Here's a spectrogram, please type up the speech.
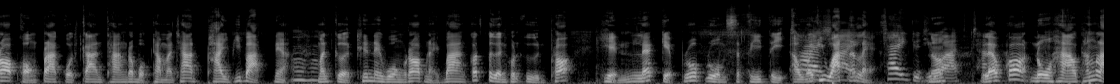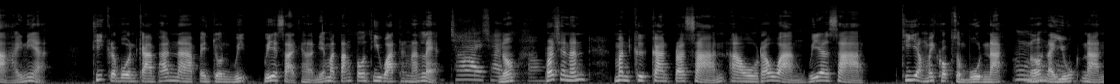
รอบของปรากฏการณ์ทางระบบธรรมชาติภัยพิบัติเนี่ยอือฮึมันเกิดขึ้นในวงรอบไหนบ้าง ก็เตือนคนอื่น เพราะเห็นและเก็บรวบรวมสถิติเอาไว้ที่วัดนั่นแหละใช่อยู่ที่เนาะวัดใช่แล้วก็โน้ตฮาวทั้งหลายเนี่ยที่กระบวนการพัฒนาเป็นจนวิวิทยาศาสตร์ขนาดนี้มาตั้งต้นที่วัดทั้งนั้นแหละ ใช่ใช่เนาะถูกต้องเพราะฉะนั้นมันคือการประสานเอาระหว่างวิทยาศาสตร์ที่ยังไม่ครบสมบูรณ์นักอืมเนาะในยุคนั้น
